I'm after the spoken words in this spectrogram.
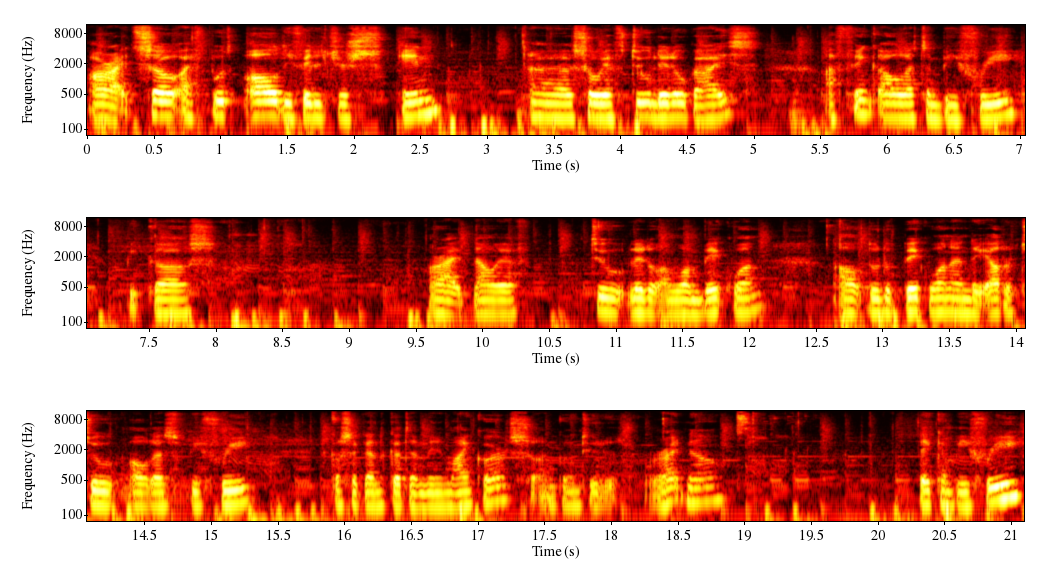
Alright so I've put all the villagers in uh, so we have two little guys. I think I'll let them be free because... Alright, now we have two little and one big one. I'll do the big one and the other two I'll let be free because I can't get them in minecart. So I'm going to do this right now. They can be free.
